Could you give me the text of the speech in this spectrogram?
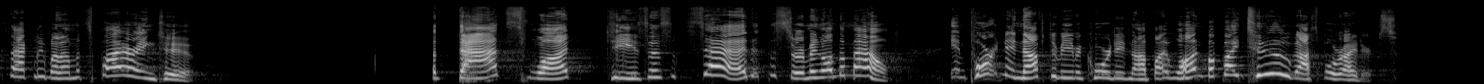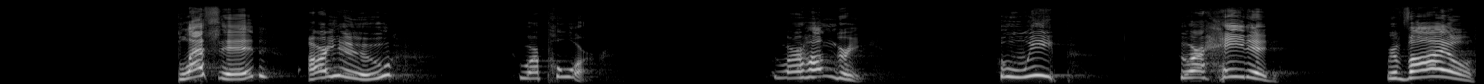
exactly what I'm aspiring to. But that's what Jesus said at the Sermon on the Mount important enough to be recorded not by one, but by two gospel writers. Blessed are you who are poor, who are hungry, who weep, who are hated, reviled,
